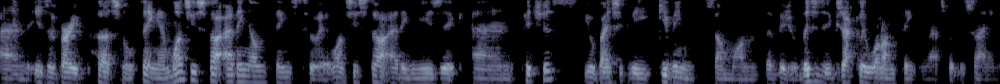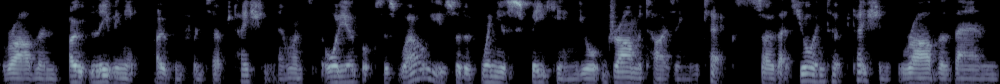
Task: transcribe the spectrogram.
and is a very personal thing. And once you start adding other things to it, once you start adding music and pictures, you're basically giving someone the visual. This is exactly what I'm thinking. That's what you're saying, rather than leaving it open for interpretation. And once audiobooks as well, you sort of when you're speaking, you're dramatizing the text. So that's your interpretation rather than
